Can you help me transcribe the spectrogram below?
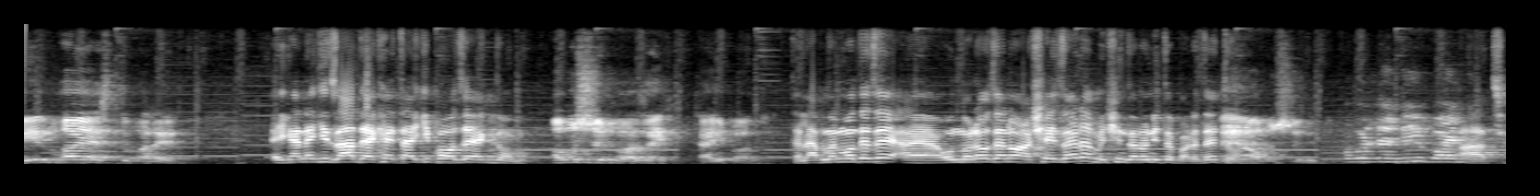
নির্ভয়ে আসতে পারে। এখানে কি যা দেখায় তাই কি পাওয়া যায় একদম? অবশ্যই পাওয়া যায় তাই পাওয়া যায়। তাহলে আপনার মধ্যে যে অন্যরাও যেন আসে যারা মেশিন যেন নিতে পারে তাই তো? হ্যাঁ অবশ্যই নিতে অবশ্যই নির্ভয় আচ্ছা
